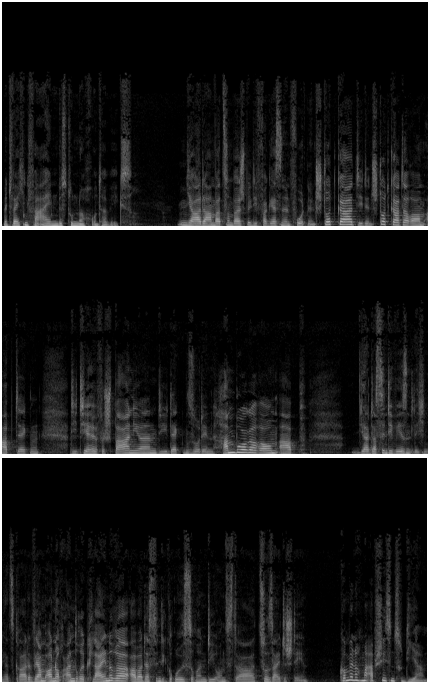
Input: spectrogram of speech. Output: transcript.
Mit welchen Vereinen bist du noch unterwegs? Ja, da haben wir zum Beispiel die Vergessenen Pfoten in Stuttgart, die den Stuttgarter Raum abdecken. Die Tierhilfe Spanien, die decken so den Hamburger Raum ab. Ja, das sind die wesentlichen jetzt gerade. Wir haben auch noch andere kleinere, aber das sind die größeren, die uns da zur Seite stehen. Kommen wir nochmal abschließend zu dir.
